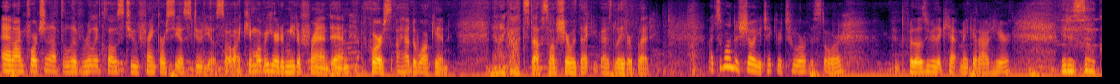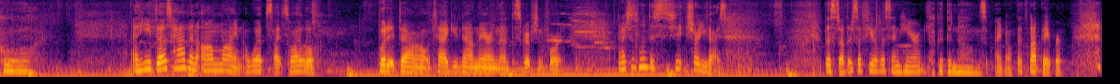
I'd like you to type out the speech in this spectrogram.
And I'm fortunate enough to live really close to Frank Garcia's studio. So I came over here to meet a friend. And of course, I had to walk in and I got stuff. So I'll share with that you guys later. But I just wanted to show you, take your tour of the store. For those of you that can't make it out here, it is so cool. And he does have an online, a website. So I will put it down. I'll tag you down there in the description for it. But I just wanted to show you guys the stuff. There's a few of us in here. Look at the gnomes. I know, that's not paper.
